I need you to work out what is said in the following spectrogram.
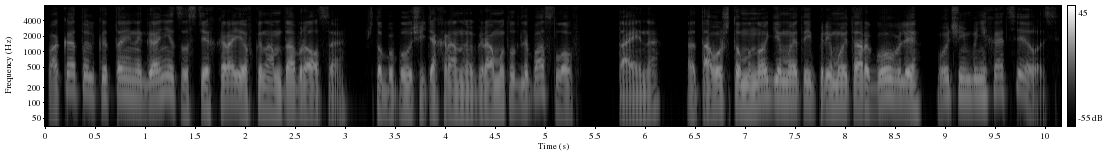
Пока только тайный гонец с тех краев к нам добрался, чтобы получить охранную грамоту для послов. Тайна. От того, что многим этой прямой торговли очень бы не хотелось.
